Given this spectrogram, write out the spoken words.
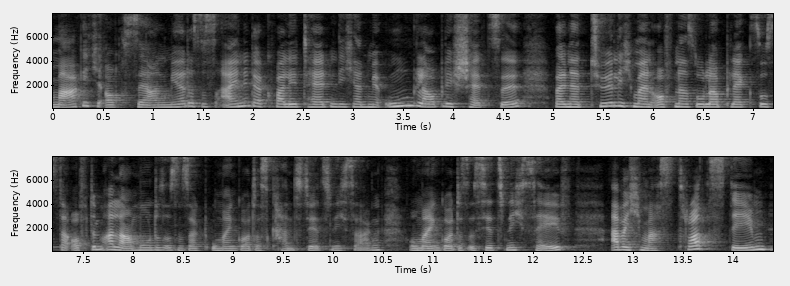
mag ich auch sehr an mir. Das ist eine der Qualitäten, die ich an mir unglaublich schätze, weil natürlich mein offener Solarplexus da oft im Alarmmodus ist und sagt, oh mein Gott, das kannst du jetzt nicht sagen. Oh mein Gott, das ist jetzt nicht safe. Aber ich mache es trotzdem,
